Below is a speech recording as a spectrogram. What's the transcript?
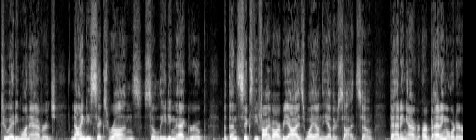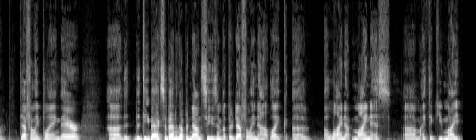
281 average, 96 runs, so leading that group, but then 65 RBIs way on the other side. So batting aver- or batting order definitely playing there. Uh, the the D backs have had an up and down season, but they're definitely not like a, a lineup minus. Um, I think you might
